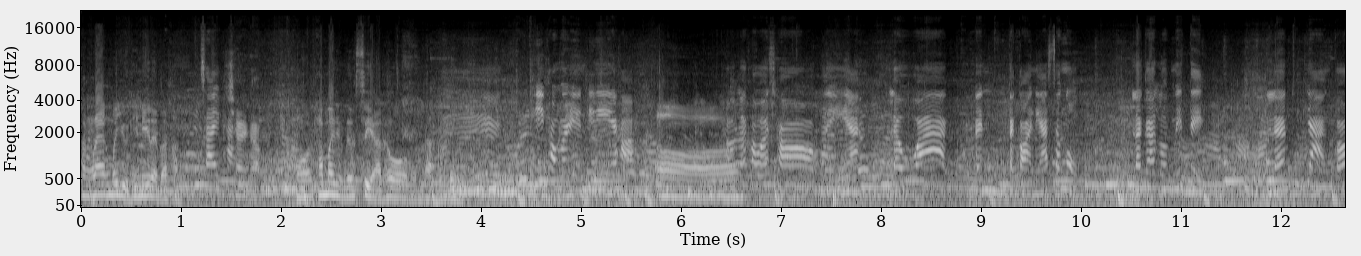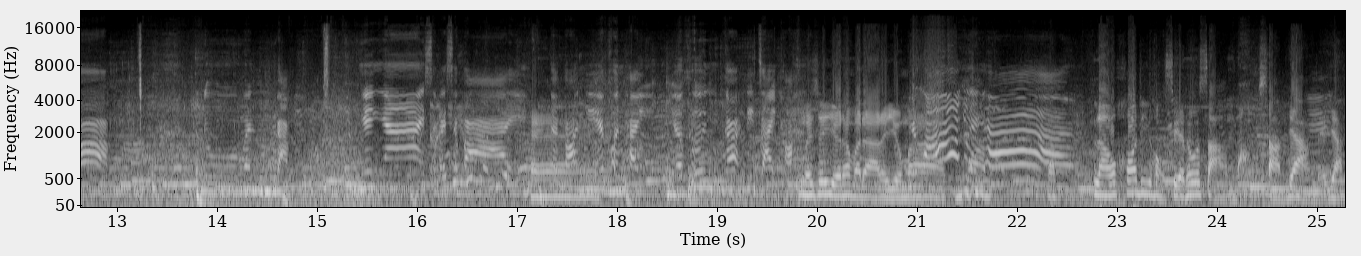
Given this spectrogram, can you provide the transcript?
ครั้งแรกมาอยู่ที่นี่เลยป่ะครับใช่ค่ะใช่ครับ โอ้ทำไมถึงเลือกเสียโทรผมถามนิดนึงที่เขามาเรียนที่นี่ค่ะอ๋อเขาแล้วเขาว่าชอบอะไรอย่างเงี้ยเราว่าเป็นแต่ก่อนเนี้ยสงบแล้วก็รถไม่ติดและทุกอย่างก็ดูมันแบบง่ายๆ สบายๆแต่ตอนนี้คนไทยเยอะขึ้นก็ดีใจค่ะไม่ใช่เยอะธรรมดาเลยเยอะเยมาอะก มากเลยค่ะครับ แล้วข้อดีของเซียโทรสามสามอย่างเนี่ยอยาก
